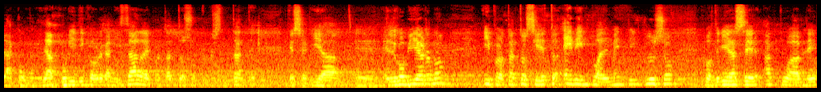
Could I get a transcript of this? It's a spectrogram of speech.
la comunidad jurídica organizada y por tanto su representante, que sería eh, el gobierno, y por tanto si esto eventualmente incluso podría ser actuable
